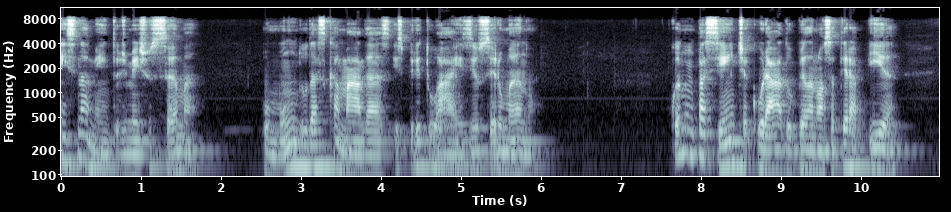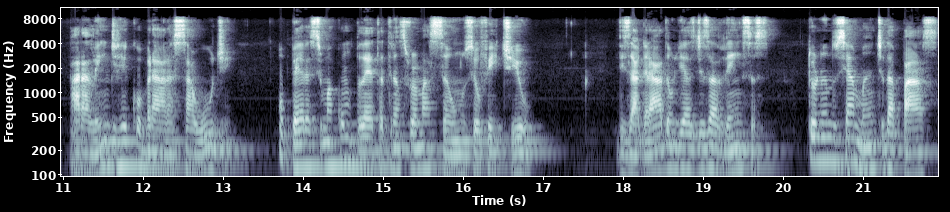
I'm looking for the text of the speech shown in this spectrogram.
Ensinamento de Meixo Sama: O mundo das camadas espirituais e o ser humano. Quando um paciente é curado pela nossa terapia, para além de recobrar a saúde, opera-se uma completa transformação no seu feitio. Desagradam-lhe as desavenças, tornando-se amante da paz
